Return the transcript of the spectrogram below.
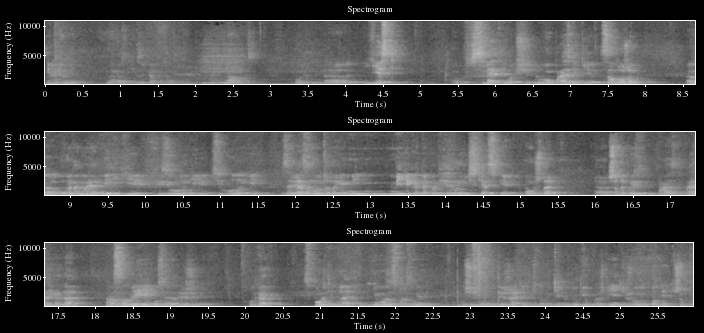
Или феномен. На разных языках. На нас. Вот. Э, Есть в святе вообще, в любом празднике заложен, э, ну это говорят медики, физиологи, психологи, завязан вот этот медико такой физиологический аспект. Потому что э, что такое праздник? Праздник это расслабление после напряжения. Вот как в спорте, да, не может спортсмен очень долго бежать или что-то какие-то другие упражнения тяжелые выполнять, потому что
